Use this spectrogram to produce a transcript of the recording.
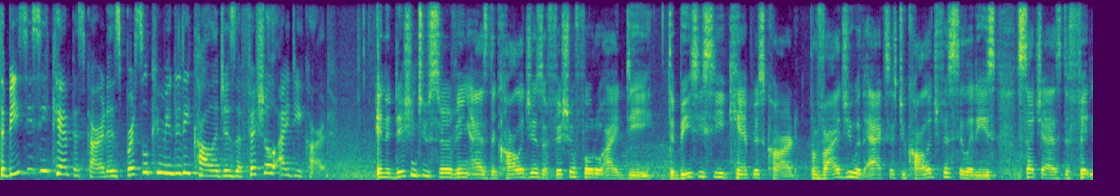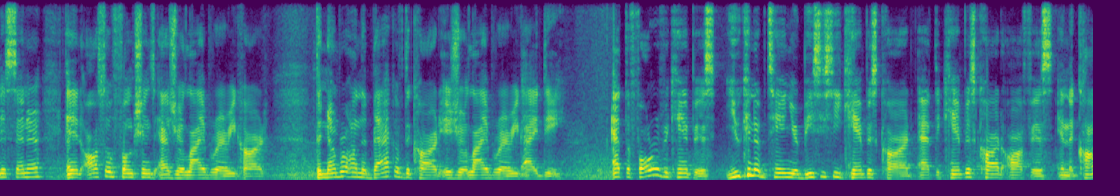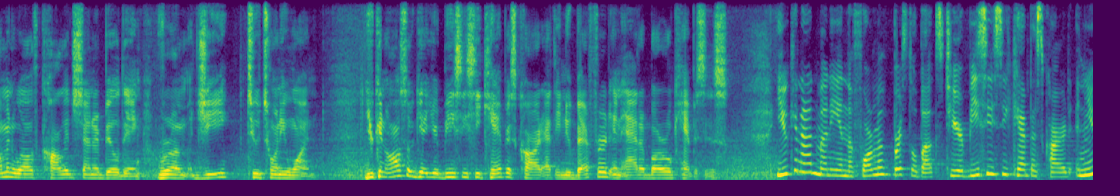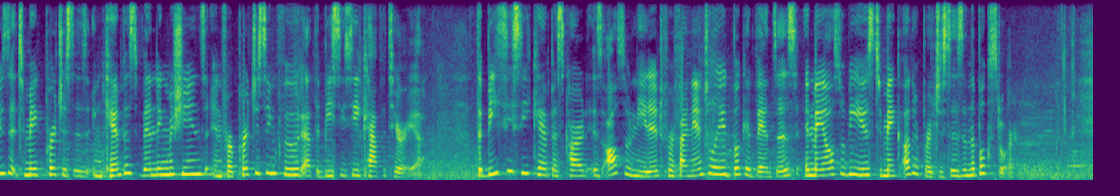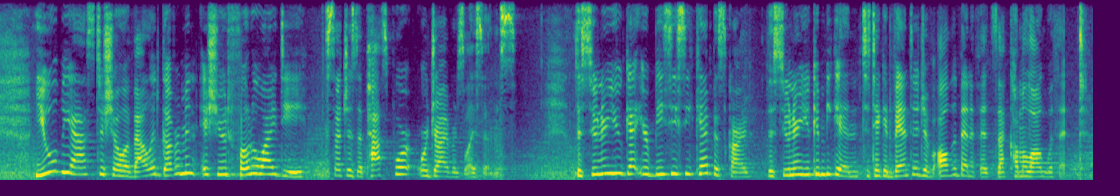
The BCC Campus Card is Bristol Community College's official ID card. In addition to serving as the college's official photo ID, the BCC Campus Card provides you with access to college facilities such as the fitness center, and it also functions as your library card. The number on the back of the card is your library ID. At the Fall River campus, you can obtain your BCC Campus Card at the Campus Card office in the Commonwealth College Center building, room G221. You can also get your BCC Campus Card at the New Bedford and Attleboro campuses. You can add money in the form of Bristol Bucks to your BCC Campus Card and use it to make purchases in campus vending machines and for purchasing food at the BCC cafeteria. The BCC Campus Card is also needed for financial aid book advances and may also be used to make other purchases in the bookstore. You will be asked to show a valid government-issued photo ID, such as a passport or driver's license. The sooner you get your BCC Campus Card, the sooner you can begin to take advantage of all the benefits that come along with it.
